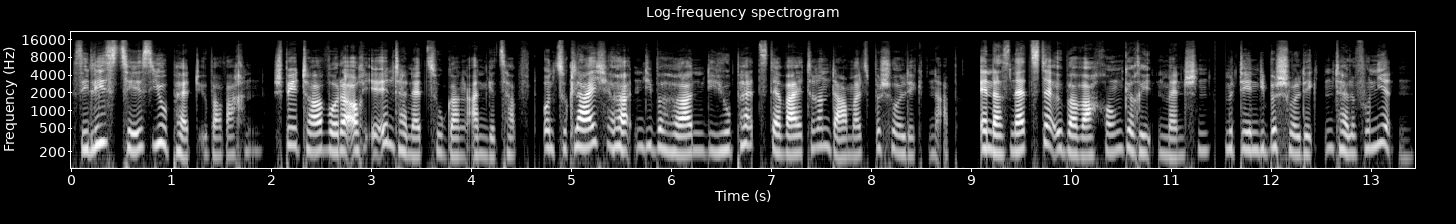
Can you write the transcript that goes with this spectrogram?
Sie ließ Cs U-Pad überwachen. Später wurde auch ihr Internetzugang angezapft, und zugleich hörten die Behörden die U-Pads der weiteren damals Beschuldigten ab. In das Netz der Überwachung gerieten Menschen, mit denen die Beschuldigten telefonierten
